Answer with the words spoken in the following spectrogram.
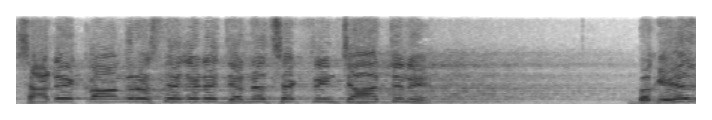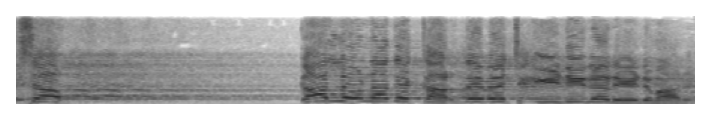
ਸਾਡੇ ਕਾਂਗਰਸ ਦੇ ਜਿਹੜੇ ਜਨਰਲ ਸੈਕਟਰੀ ਇੰਚਾਰਜ ਨੇ ਬਗੇਲ ਸਾਹਿਬ ਕੱਲ ਉਹਨਾਂ ਦੇ ਘਰ ਦੇ ਵਿੱਚ ਈਡੀ ਨੇ ਰੇਡ ਮਾਰਿਆ।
